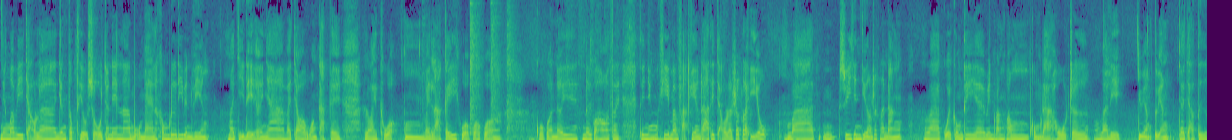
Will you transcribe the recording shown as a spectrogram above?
Nhưng mà vì cháu là dân tộc thiểu số cho nên là bố mẹ là không đưa đi bệnh viện mà chỉ để ở nhà và cho uống các cái loại thuốc về lá cây của của của của của nơi nơi của họ thôi. Thế nhưng mà khi mà phát hiện ra thì cháu là rất là yếu và suy dinh dưỡng rất là nặng. Và cuối cùng thì à, bên văn phòng cũng đã hỗ trợ và để chuyển tuyển cho cháu từ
